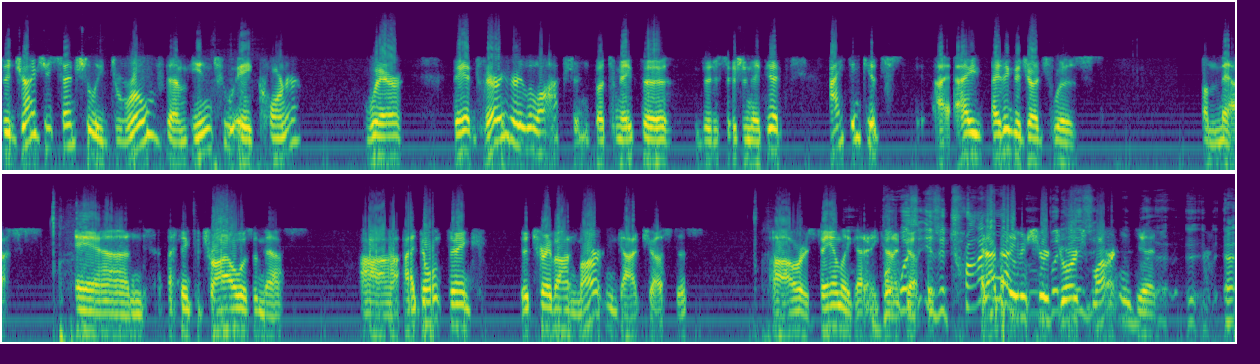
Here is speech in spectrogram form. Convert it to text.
the judge essentially drove them into a corner where they had very, very little option but to make the the decision they did. I think it's, I, I, I think the judge was a mess, and I think the trial was a mess. Uh, I don't think that Trayvon Martin got justice, uh, or his family got any kind of was, justice. is a trial? and I'm not even sure George is- Martin did. Uh, uh,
